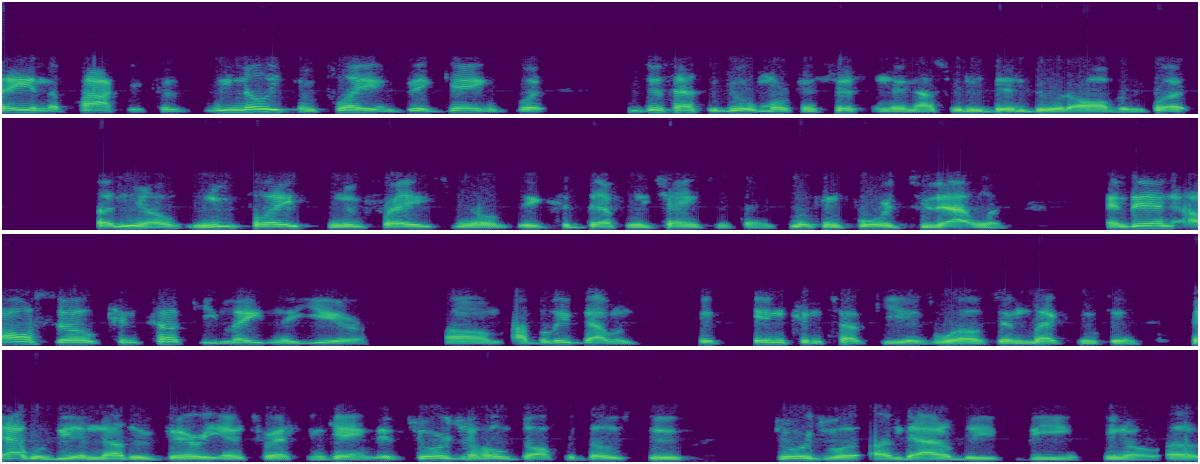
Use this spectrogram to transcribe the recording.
stay in the pocket because we know he can play in big games, but he just has to do it more consistently, and that's what he didn't do at Auburn. But uh, you know, new place, new face, you know, it could definitely change some things. Looking forward to that one. And then also Kentucky late in the year. Um, I believe that one it's in Kentucky as well. It's in Lexington. That would be another very interesting game. If Georgia holds off with those two, Georgia will undoubtedly be, you know, uh,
